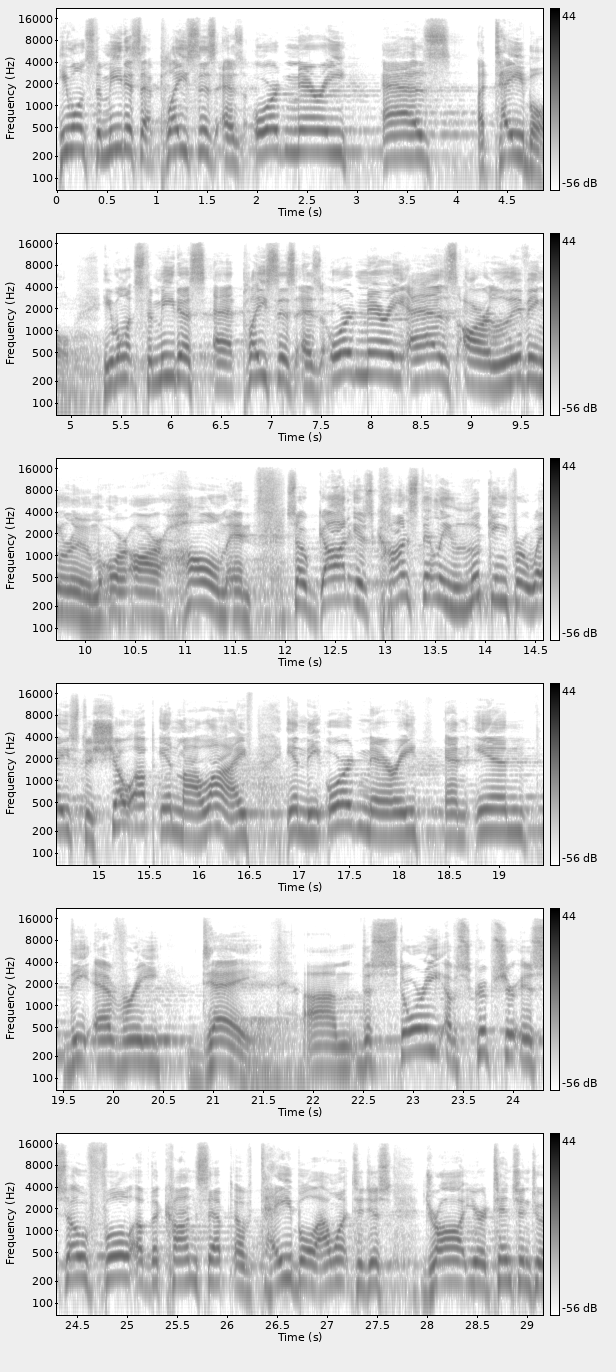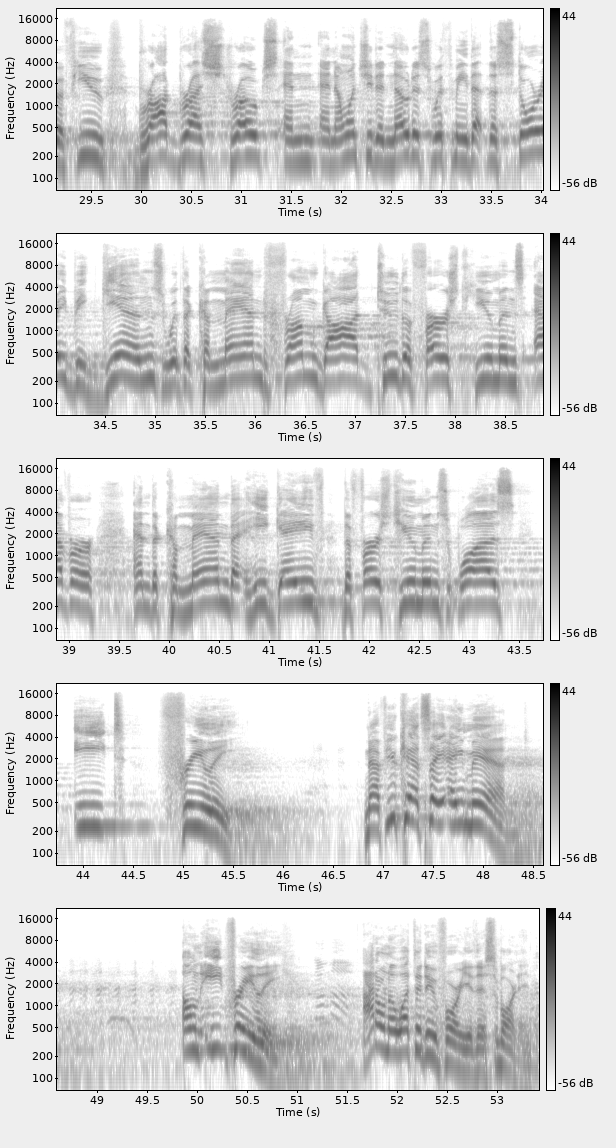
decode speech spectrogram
He wants to meet us at places as ordinary as a table. He wants to meet us at places as ordinary as our living room or our home. And so God is constantly looking for ways to show up in my life in the ordinary and in the everyday. Um, the story of Scripture is so full of the concept of table. I want to just draw your attention to a few broad brush strokes, and, and I want you to notice with me that the story begins with a command from God to the first humans ever, and the command that He gave the first humans was eat freely. Now, if you can't say amen on eat freely, I don't know what to do for you this morning.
